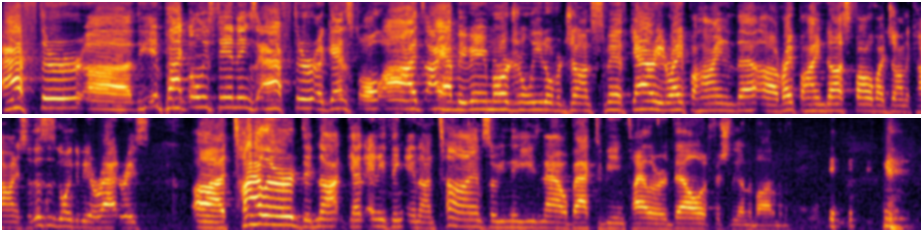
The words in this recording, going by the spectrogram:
after uh, the impact only standings after against all odds. I have a very marginal lead over John Smith. Gary right behind that, uh, right behind us, followed by John the DeConnie. So this is going to be a rat race. Uh, Tyler did not get anything in on time, so he's now back to being Tyler Adele, officially on the bottom of the pool.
